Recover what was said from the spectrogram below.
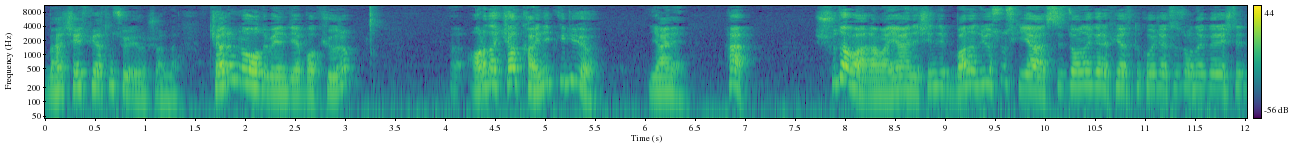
ben şey fiyatını söylüyorum şu anda. Karım ne oldu benim diye bakıyorum. Arada kar kaynayıp gidiyor. Yani ha şu da var ama yani şimdi bana diyorsunuz ki ya siz de ona göre fiyatını koyacaksınız ona göre işte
